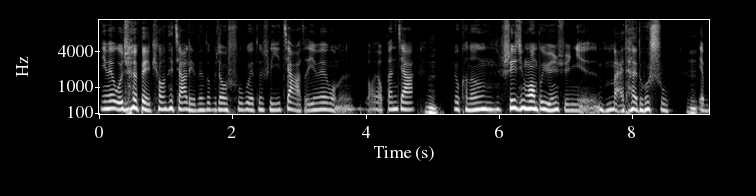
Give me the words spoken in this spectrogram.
因为我觉得北漂那家里那都不叫书柜，它是一架子，因为我们老要搬家，嗯，就可能实际情况不允许你买太多书，嗯也不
